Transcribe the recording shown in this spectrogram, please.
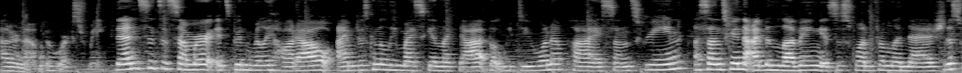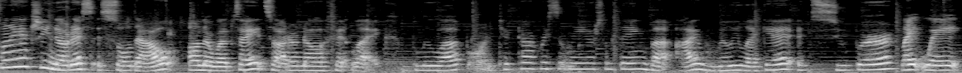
I don't know, it works for me. Then since it's summer, it's been really hot out. I'm just gonna leave my skin like that, but we do want to apply sunscreen. A sunscreen that I've been loving is this one from Laneige. This one I actually noticed is sold out on their website, so I don't know if it like blew up on TikTok recently or something, but I really like it. It's super lightweight,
